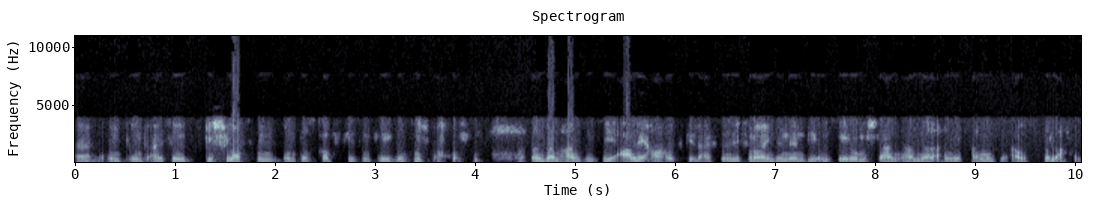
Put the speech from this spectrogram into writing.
Ja, und, und also geschlossen unter das Kopfkissen gelegt und nicht offen. Und dann haben sie sie alle ausgelacht. Und die Freundinnen, die um sie rumstanden, haben dann angefangen, sie auszulachen.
